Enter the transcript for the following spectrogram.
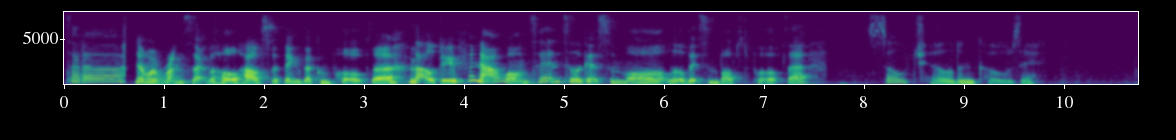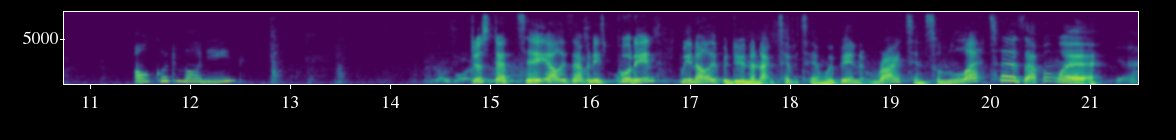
Ta-da! Now I've ransacked the whole house for things I can put up there. That'll do for now, won't it? Until I get some more little bits and bobs to put up there. So chilled and cosy. Oh, good morning. Just had tea, Ollie's having his pudding. Me and Ali have been doing an activity and we've been writing some letters, haven't we? Yeah.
